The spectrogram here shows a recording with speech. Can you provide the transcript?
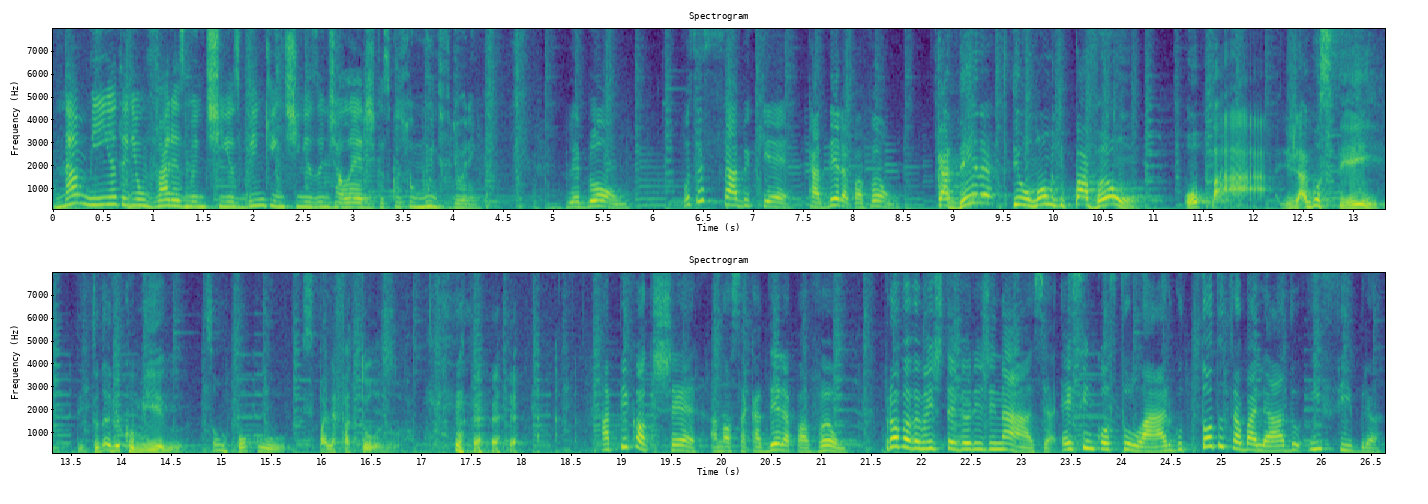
Na minha teriam várias mantinhas bem quentinhas antialérgicas, porque eu sou muito friorenta. Leblon, você sabe o que é cadeira pavão? Cadeira que tem o nome de pavão. Opa, já gostei. Tem tudo a ver comigo. Sou um pouco espalhafatoso. a Peacock Chair, a nossa cadeira pavão, provavelmente teve origem na Ásia. Esse encosto largo, todo trabalhado em fibra.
